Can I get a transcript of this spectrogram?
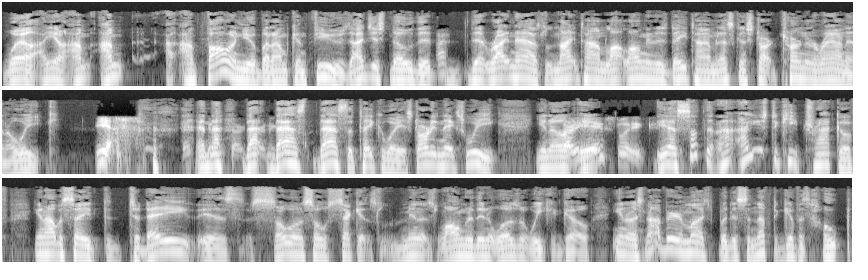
Well, you know, I'm I'm I'm following you, but I'm confused. I just know that that right now it's nighttime a lot longer than it's daytime, and that's going to start turning around in a week. Yes, and that that that's around. that's the takeaway. Starting next week, you know. Starting it, next week. Yeah, something. I, I, used to keep track of. You know, I would say t- today is so and so seconds, minutes longer than it was a week ago. You know, it's not very much, but it's enough to give us hope.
